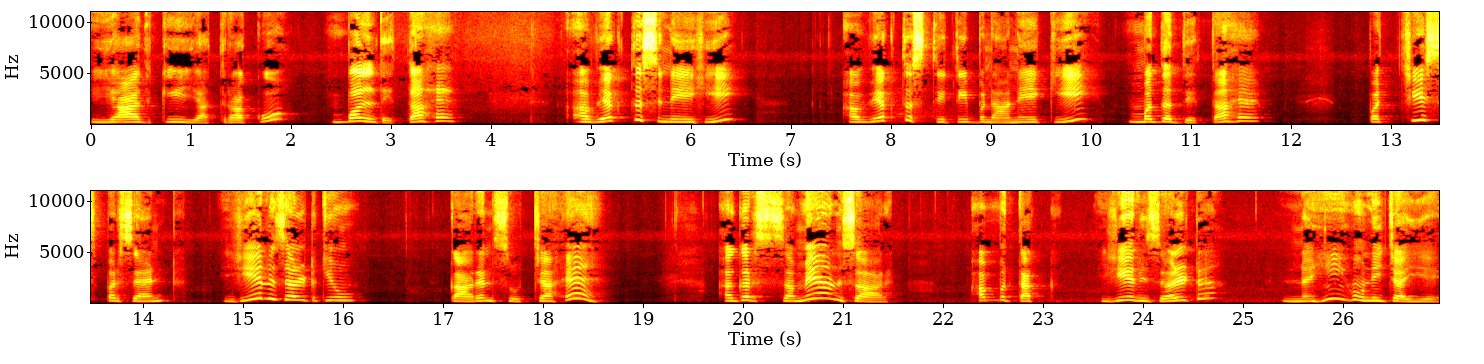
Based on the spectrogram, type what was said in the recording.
याद की यात्रा को बल देता है। अव्यक्त स्नेह ही अव्यक्त स्थिति बनाने की मदद देता है। 25 परसेंट ये रिज़ल्ट क्यों? कारण सोचा है। अगर समय अनुसार अब तक ये रिज़ल्ट नहीं होनी चाहिए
